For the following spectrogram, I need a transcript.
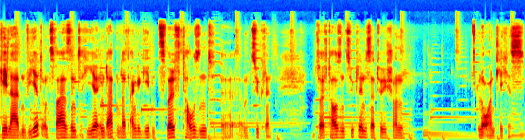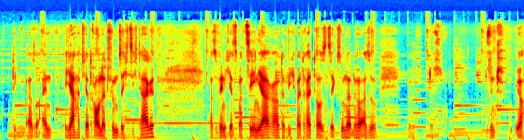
geladen wird. Und zwar sind hier im Datenblatt angegeben 12.000 äh, Zyklen. 12.000 Zyklen ist natürlich schon ein ordentliches Ding. Also ein Jahr hat ja 365 Tage. Also wenn ich jetzt mal 10 Jahre habe, dann bin ich bei 3600. Ne? Also äh, das sind, ja,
